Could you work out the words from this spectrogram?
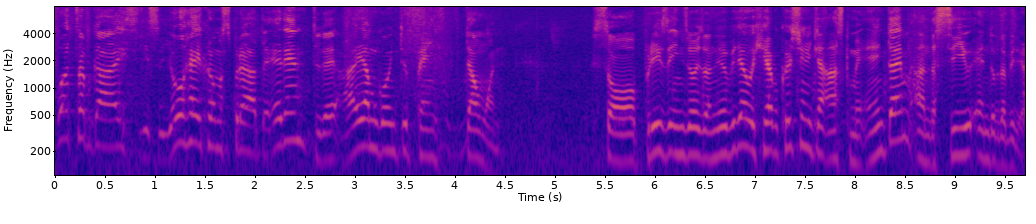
What's up guys? This is Yohei from Art Eden. Today I am going to paint that one. So please enjoy the new video. If you have a question you can ask me anytime and see you end of the video.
